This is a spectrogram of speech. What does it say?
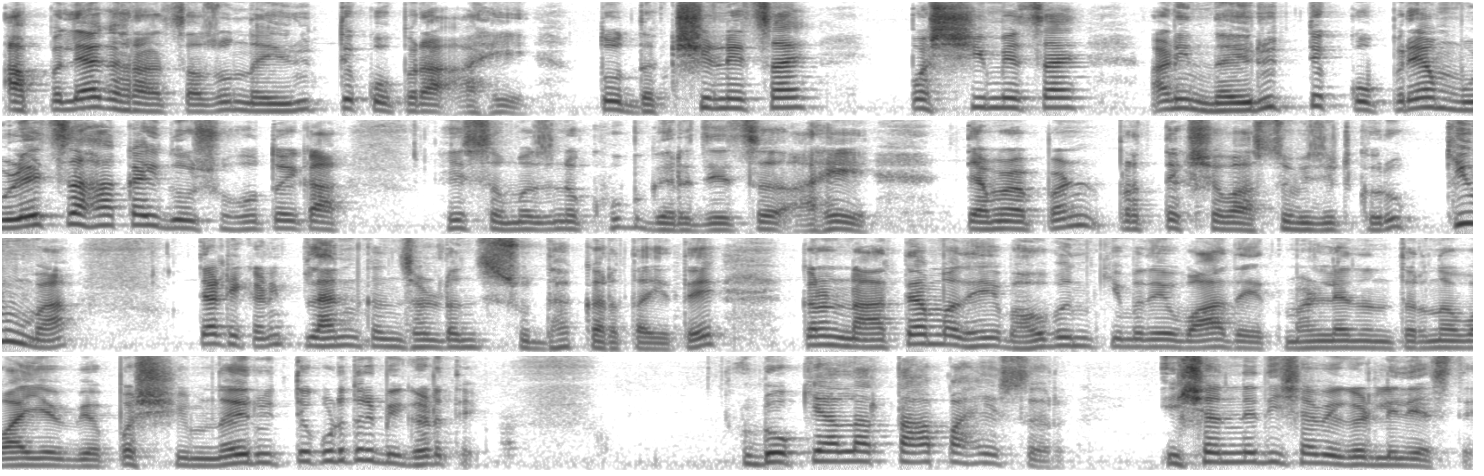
आपल्या घराचा जो नैऋत्य कोपरा आहे तो दक्षिणेचा आहे पश्चिमेचा आहे आणि नैऋत्य कोपऱ्यामुळेच हा काही दोष होतो आहे का? हे समजणं खूप गरजेचं आहे. त्यामुळे आपण प्रत्यक्ष वास्तू व्हिजिट करू किंवा त्या ठिकाणी प्लॅन कन्सल्टन्सीसुद्धा करता येते. कारण नात्यामध्ये भाऊबंदकीमध्ये वाद आहेत. म्हणल्यानंतर न वायव्य पश्चिम नैऋत्य कुठेतरी बिघडते. डोक्याला ताप आहे सर ईशान्य दिशा बिघडलेली असते.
